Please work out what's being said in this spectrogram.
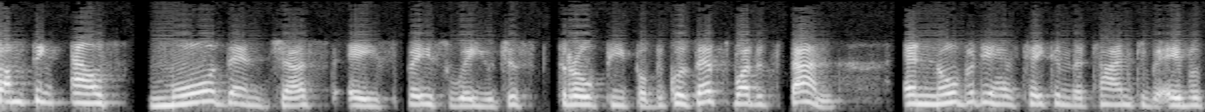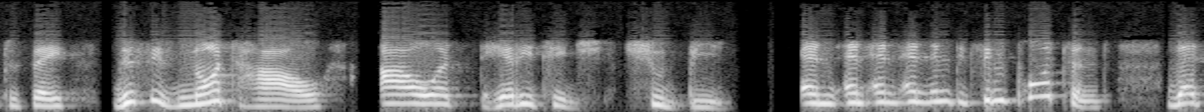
something else more than just a space where you just throw people, because that's what it's done. And nobody has taken the time to be able to say, this is not how our heritage should be. And, and, and, and, it's important that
